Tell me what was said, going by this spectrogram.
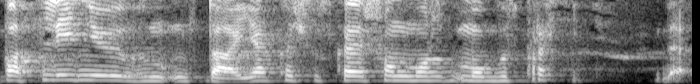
Последнюю, да, я хочу сказать, что он может, мог бы спросить, да.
